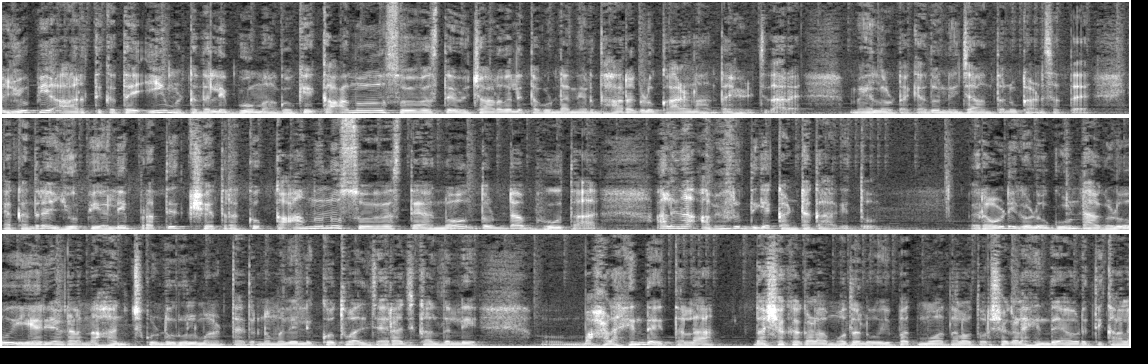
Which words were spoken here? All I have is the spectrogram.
ಯುಪಿ ಆರ್ಥಿಕತೆ ಈ ಮಟ್ಟದಲ್ಲಿ ಬೂಮ್ ಆಗೋಕೆ ಕಾನೂನು ಸುವ್ಯವಸ್ಥೆ ವಿಚಾರದಲ್ಲಿ ತಗೊಂಡ ನಿರ್ಧಾರಗಳು ಕಾರಣ ಅಂತ ಹೇಳ್ತಿದ್ದಾರೆ. ಮೇಲ್ನೋಟಕ್ಕೆ ಅದು ನಿಜ ಅಂತಲೂ ಕಾಣಿಸುತ್ತೆ. ಯಾಕಂದರೆ ಯುಪಿಯಲ್ಲಿ ಪ್ರತಿ ಕ್ಷೇತ್ರಕ್ಕೂ ಕಾನೂನು ಸುವ್ಯವಸ್ಥೆ ಅನ್ನೋ ದೊಡ್ಡ ಭೂತ ಅಲ್ಲಿನ ಅಭಿವೃದ್ಧಿಗೆ ಕಂಟಕ ಆಗಿತ್ತು. ರೌಡಿಗಳು, ಗೂಂಡಾಗಳು ಏರಿಯಾಗಳನ್ನು ಹಂಚಿಕೊಂಡು ರೂಲ್ ಮಾಡ್ತಾಯಿದ್ರು ನಮ್ಮಲ್ಲಿ ಕೊತ್ವಾಲ್ ಜಯರಾಜ್ ಕಾಲದಲ್ಲಿ ಬಹಳ ಹಿಂದೆ ಇತ್ತಲ್ಲ? ದಶಕಗಳ ಮೊದಲು ಇಪ್ಪತ್ತ್ ಮೂವತ್ತು ನಲವತ್ತು ವರ್ಷಗಳ ಹಿಂದೆ ಯಾವ ರೀತಿ ಕಾಲ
